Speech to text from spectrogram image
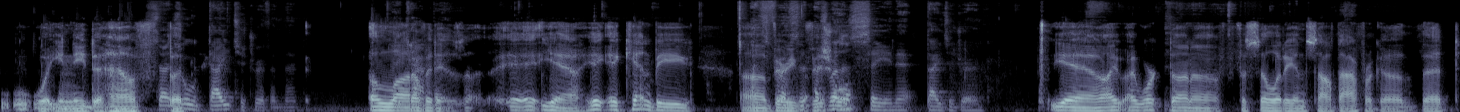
what you need to have. So it's but all data driven then. a lot of it be. is, it, yeah, it, it can be uh, as, very as, as visual. well as seeing it data driven. Yeah, I, I worked on a facility in South Africa that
